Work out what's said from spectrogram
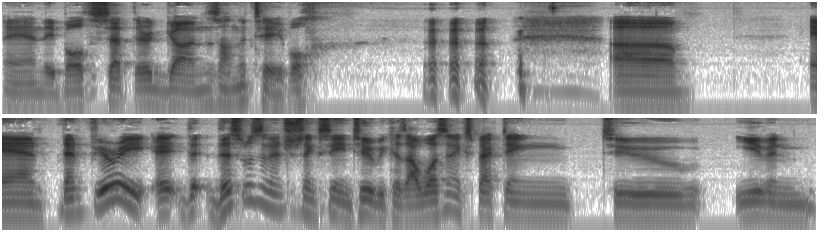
And they both set their guns on the table. um, and then Fury, it, th- this was an interesting scene too because I wasn't expecting to even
